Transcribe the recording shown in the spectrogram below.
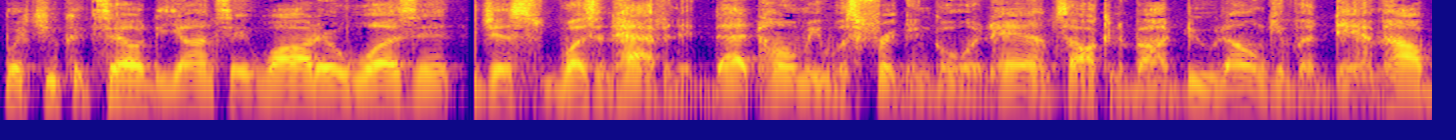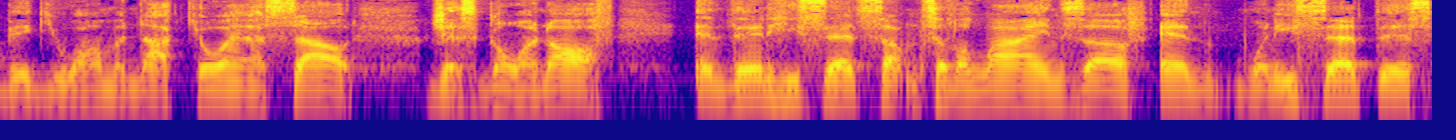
but you could tell Deontay Wilder wasn't, just wasn't having it. That homie was friggin' going ham, talking about, dude, I don't give a damn how big you are. I'm going to knock your ass out, just going off. And then he said something to the lines of, and when he said this,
